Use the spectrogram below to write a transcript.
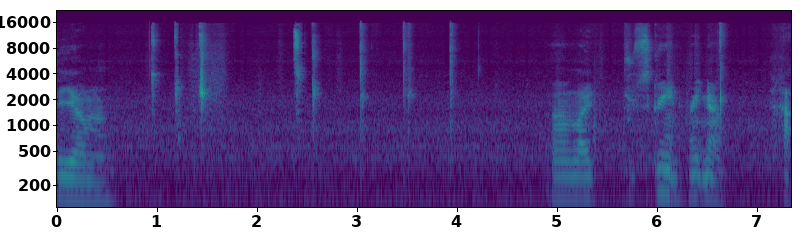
the um like screen right now.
